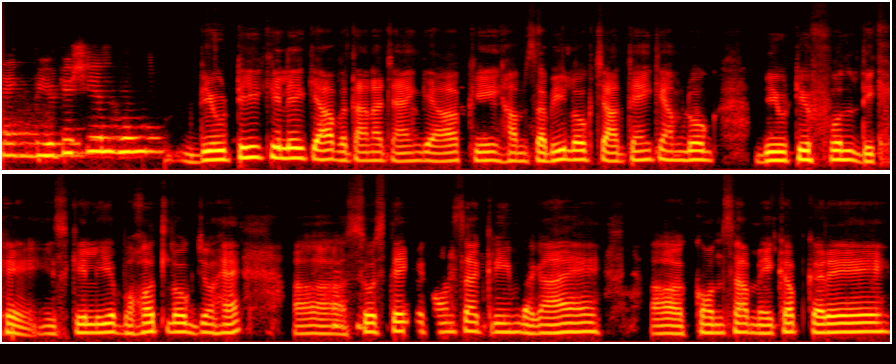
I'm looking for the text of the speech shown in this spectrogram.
एक ब्यूटिशियन हूँ। ब्यूटी के लिए क्या बताना चाहेंगे आप कि हम सभी लोग चाहते हैं कि हम लोग ब्यूटीफुल दिखे इसके लिए बहुत लोग जो है अ, सोचते हैं कि कौन सा क्रीम लगाएँ कौन सा मेकअप करें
